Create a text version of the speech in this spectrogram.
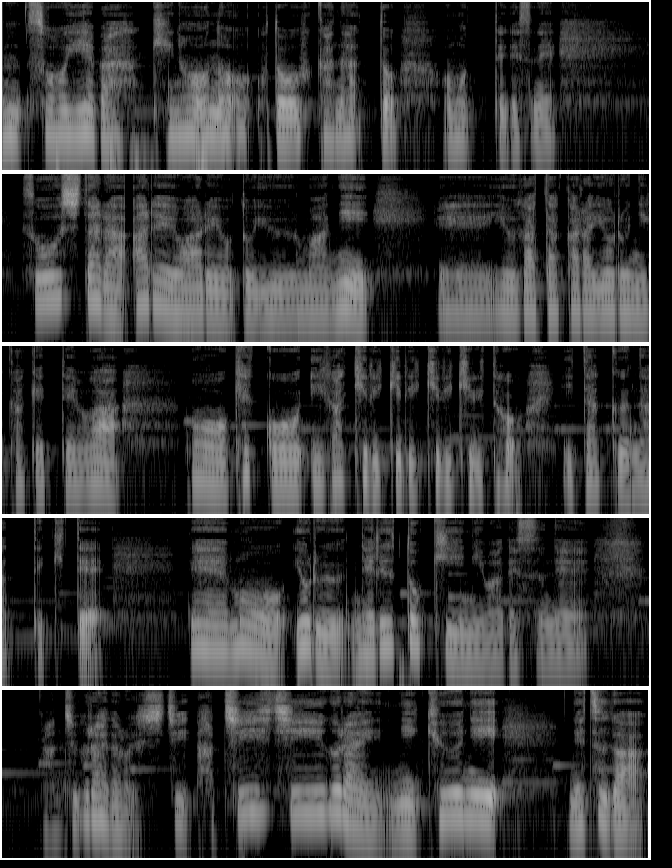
んそういえば昨日のお豆腐かなと思ってですね。そうしたらあれよあれよという間に、えー、夕方から夜にかけてはもう結構胃がキリキリキリキリと痛くなってきてでもう夜寝る時にはですね何時ぐらいだろう7 8時ぐらいに急に熱が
